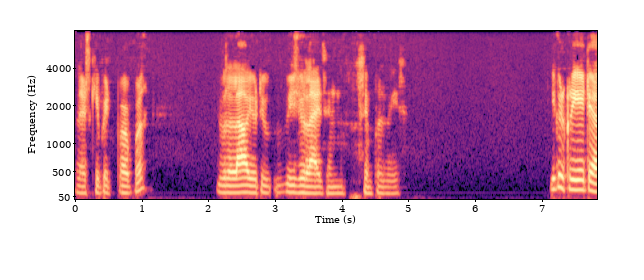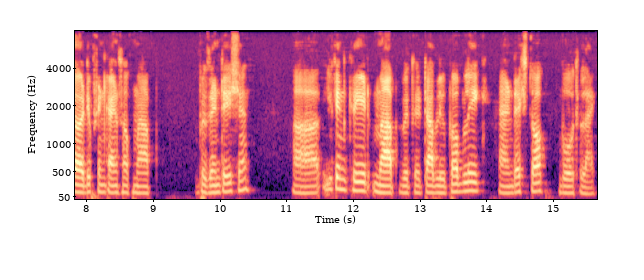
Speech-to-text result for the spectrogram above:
Let's keep it purple. It will allow you to visualize in simple ways. You could create uh, different kinds of map representation uh, you can create map with a tableau public and desktop both alike.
